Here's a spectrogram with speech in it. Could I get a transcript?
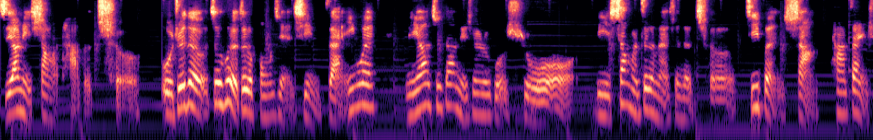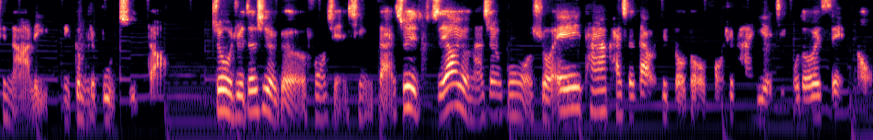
只要你上了他的车，我觉得这会有这个风险性在，因为你要知道，女生如果说你上了这个男生的车，基本上他载你去哪里，你根本就不知道。所以我觉得这是有一个风险性在。所以只要有男生跟我说，诶，他要开车带我去兜兜风，去看夜景，我都会 say no，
